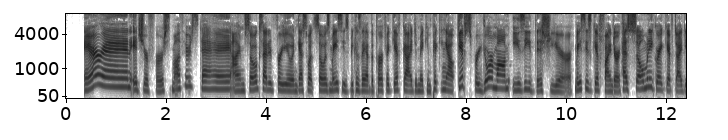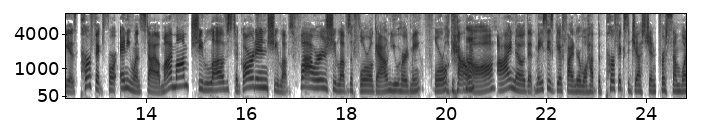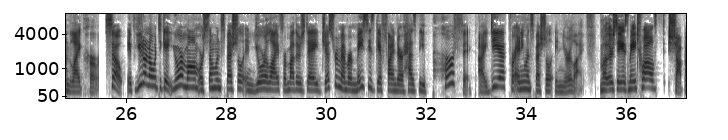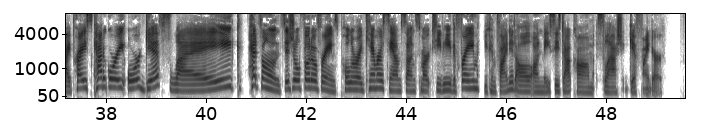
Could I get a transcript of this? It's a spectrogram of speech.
Erin, it's your first Mother's Day. I'm so excited for you. And guess what? So is Macy's because they have the perfect gift guide to making picking out gifts for your mom easy this year. Macy's Gift Finder has so many great gift ideas, perfect for anyone's style. My mom, she loves to garden, she loves flowers, she loves a floral gown. You heard me, floral gown. Aw. I know that Macy's Gift Finder will have the perfect suggestion for someone like her. So, if you don't know what to get your mom or someone special in your life for Mother's Day, just remember Macy's Gift Finder has the perfect idea for anyone special in your life. Mother's Day is May 12th. Shop by price, category, or gifts like headphones, digital photo frames, Polaroid camera, Samsung Smart TV, the frame. You can find it all on Macy's.com slash gift finder.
